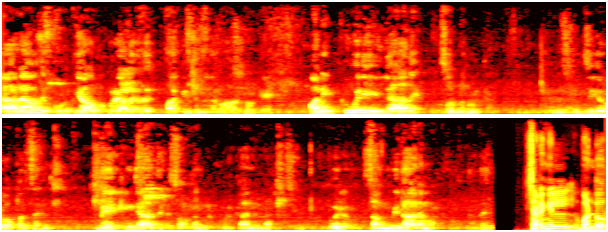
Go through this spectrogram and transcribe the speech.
കാലാവധി പൂർത്തിയാവുമ്പോൾ കുറെ ആളുകൾ ബാക്കി അപ്പോൾ അവർക്കൊക്കെ പണിക്കൂലി ഇല്ലാതെ സ്വർണം കൊടുക്കാം സീറോ പെർസെന്റ് മേക്കിംഗ് ചാർജിൽ സ്വർണം കൊടുക്കാനുള്ള ഒരു സംവിധാനമാണ്. ചടങ്ങിൽ വണ്ടൂർ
